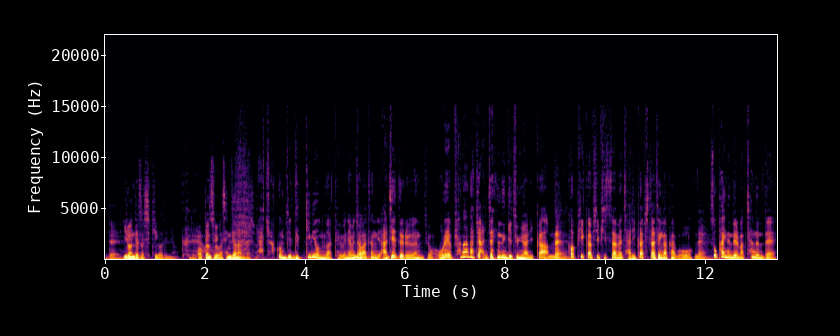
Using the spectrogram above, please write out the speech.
네. 이런 데서 시키거든요. 그래요. 없던 수요가 생겨난 거죠. 야, 조금 이제 느낌이 오는 것 같아요. 왜냐하면 저 네. 같은 아재들은 좀 오래 편안하게 앉아 있는 게 중요하니까 네. 커피 값이 비싸면 자리 값이다 생각하고 네. 소파 있는 데를 막 찾는데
